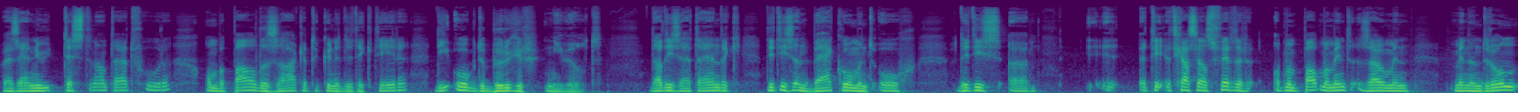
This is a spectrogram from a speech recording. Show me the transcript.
Wij zijn nu testen aan het uitvoeren om bepaalde zaken te kunnen detecteren die ook de burger niet wilt. Dat is uiteindelijk, dit is een bijkomend oog. Dit is, uh, het, het gaat zelfs verder. Op een bepaald moment zou men met een drone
